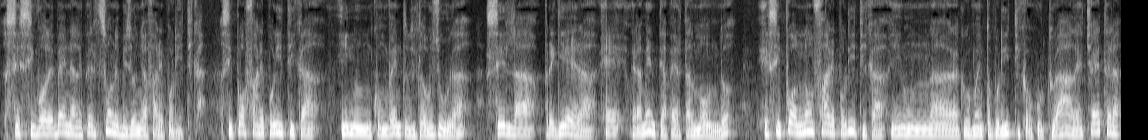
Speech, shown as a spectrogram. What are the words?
se si vuole bene alle persone bisogna fare politica. Si può fare politica in un convento di clausura se la preghiera è veramente aperta al mondo e si può non fare politica in un raggruppamento politico, culturale, eccetera,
